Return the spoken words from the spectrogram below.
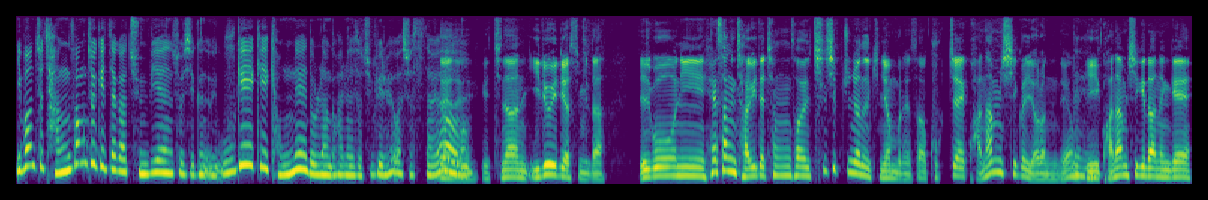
이번 주 장성주 기자가 준비한 소식은 우계기 경례 논란과 관련해서 준비를 해오셨어요. 네네. 이게 지난 일요일이었습니다. 일본이 해상 자위대 창설 70주년을 기념을 해서 국제 관함식을 열었는데요. 네. 이 관함식이라는 게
